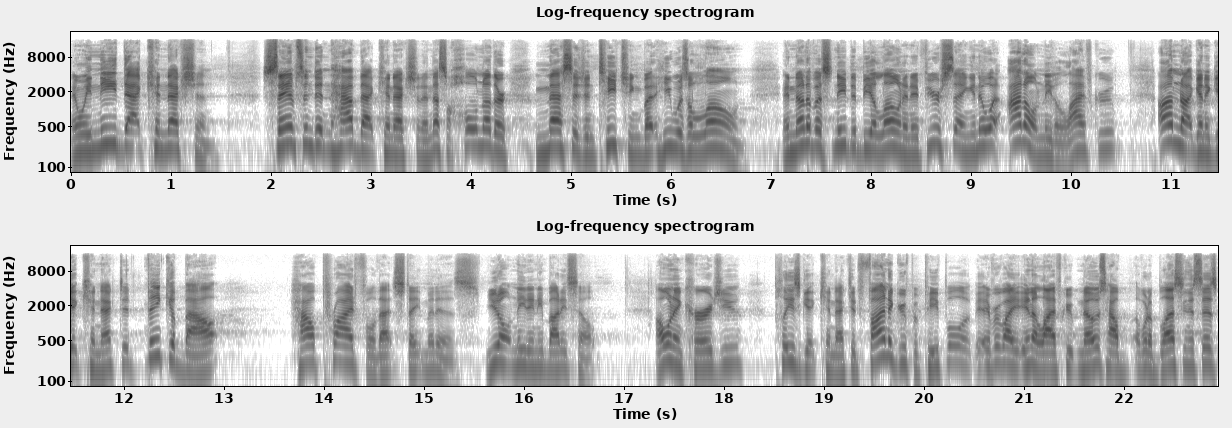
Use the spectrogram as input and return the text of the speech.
and we need that connection. Samson didn't have that connection, and that's a whole nother message and teaching, but he was alone. And none of us need to be alone. And if you're saying, you know what, I don't need a life group, I'm not gonna get connected, think about how prideful that statement is. You don't need anybody's help. I wanna encourage you please get connected. Find a group of people. Everybody in a life group knows how what a blessing this is.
